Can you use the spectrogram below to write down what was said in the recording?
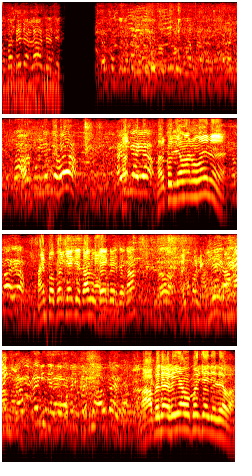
ઊભા થઈ જા લાવ દે. દે કોઈ લેવાનું હોય ને? આમ તો પરીક્ષા ચાલુ થઈ ગઈ છે, કા? હા, બધા લઈ આવો પરીક્ષા દે લેવા.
